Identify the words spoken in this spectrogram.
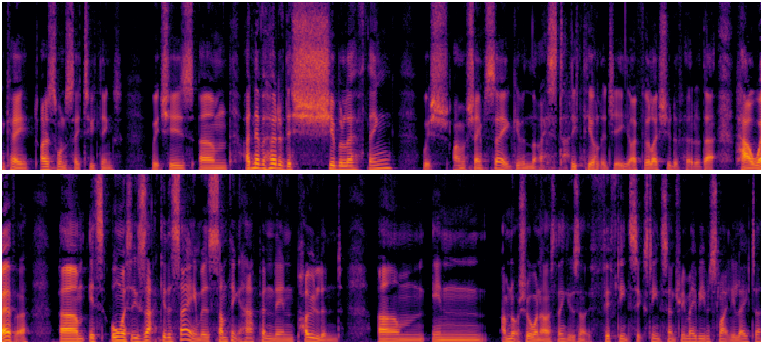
Okay, I just want to say two things, which is um, I'd never heard of this shibboleth thing, which I'm ashamed to say, given that I studied theology, I feel I should have heard of that. However, um, it's almost exactly the same as something happened in Poland um, in I'm not sure when I was thinking it was like 15th, 16th century, maybe even slightly later.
